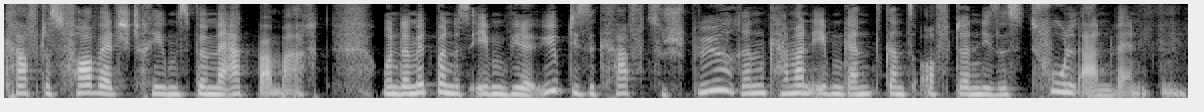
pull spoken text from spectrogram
Kraft des Vorwärtsstrebens bemerkbar macht. Und damit man das eben wieder übt, diese Kraft zu spüren, kann man eben ganz, ganz oft dann dieses Tool anwenden.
